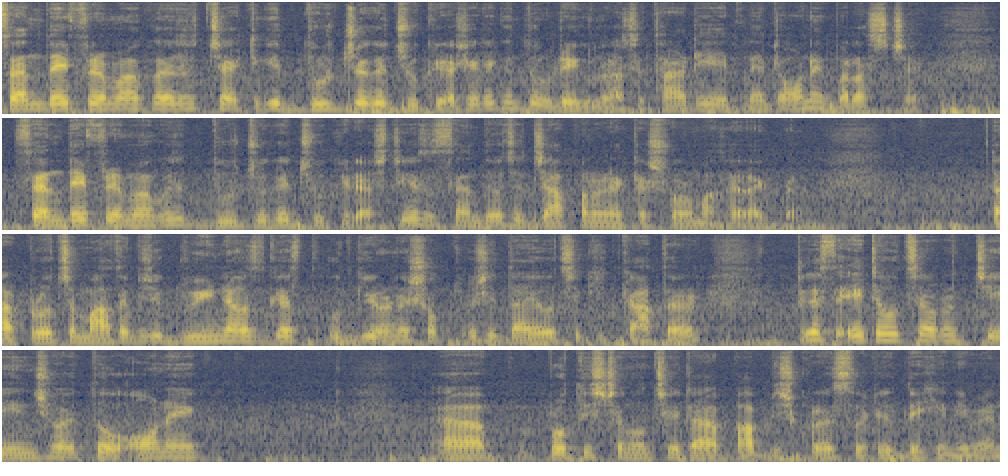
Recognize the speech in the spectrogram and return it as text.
স্যান্দাই ফ্রেমওয়ার্ক হচ্ছে একটা কি দুর্যোগের ঝুঁকি রাশ, এটা কিন্তু রেগুলার আছে। থার্টি এইট নাইনটা অনেকবার আসছে। স্যান্দাই ফ্রেমওয়ার্ক হচ্ছে দুর্যোগের ঝুঁকি রাশ, ঠিক আছে? স্যান্দাই হচ্ছে জাপানের একটা শহর মাথায় রাখবেন। তারপর হচ্ছে মাথায় পিছু গ্রিন হাউস গ্যাস উদ্গীরণের সবচেয়ে বেশি দায়ী হচ্ছে কি কাতার, ঠিক আছে? এটা হচ্ছে আপনার চেঞ্জ হয়তো অনেক প্রতিষ্ঠান হচ্ছে এটা পাবলিশ করে সো এটা দেখে নেবেন।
